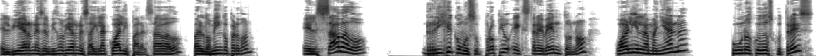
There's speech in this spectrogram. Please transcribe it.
El viernes, el mismo viernes, hay la quali para el sábado, para el domingo, perdón. El sábado rige como su propio extra evento, ¿no? Quali en la mañana, Q1, Q2, Q3,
